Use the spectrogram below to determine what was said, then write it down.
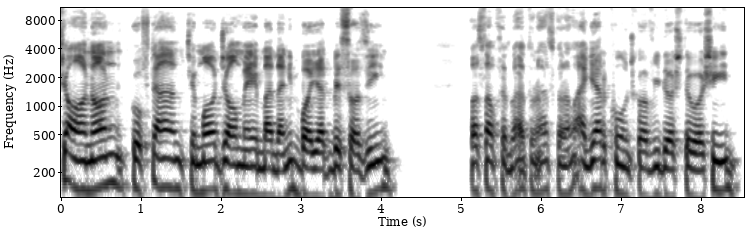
که آنان گفتند که ما جامعه مدنی باید بسازیم خواستم خدمتتون ارز کنم اگر کنجکاوی داشته باشیم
